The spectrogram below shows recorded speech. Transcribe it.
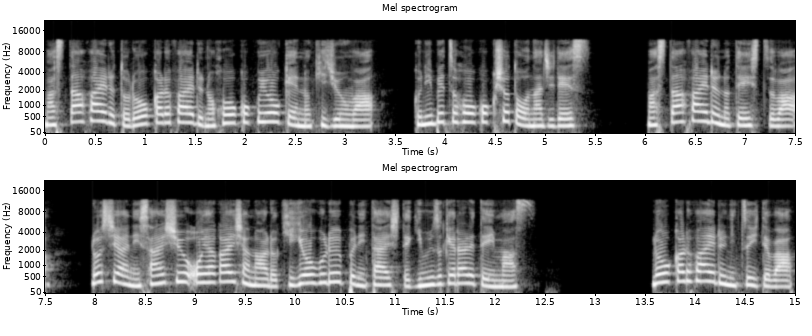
マスターファイルとローカルファイルの報告要件の基準は国別報告書と同じです。マスターファイルの提出はロシアに最終親会社のある企業グループに対して義務付けられています。ローカルファイルについては、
